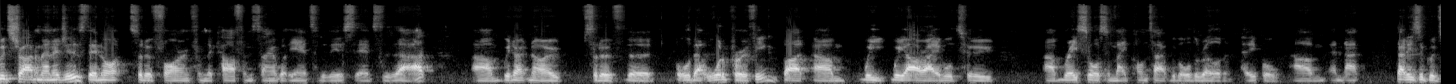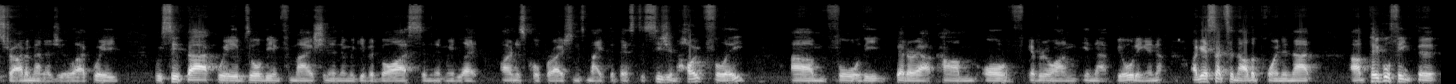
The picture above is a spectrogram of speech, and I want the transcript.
good strata managers, they're not sort of firing from the cuff and saying, I've got the answer to this, answer to that. Um, we don't know sort of the all about waterproofing, but um, we, we are able to um, resource and make contact with all the relevant people. Um, and that, that is a good strata manager. Like we, we sit back, we absorb the information, and then we give advice, and then we let owners corporations make the best decision, hopefully, um, for the better outcome of everyone in that building. And I guess that's another point in that uh, people think that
